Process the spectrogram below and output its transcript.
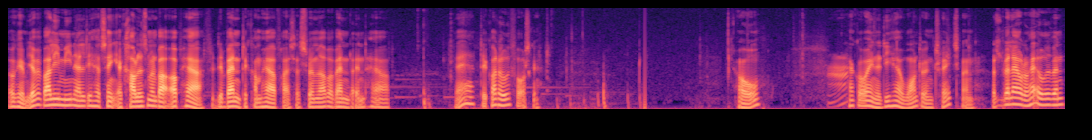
Okay, men jeg vil bare lige mine alle de her ting. Jeg kravlede simpelthen bare op her, for det vand, det kom herfra, så jeg svømmede op af vandet og endte herop. Ja, det er godt at udforske. Og her går en af de her wandering tradesmen. Hvad, hvad laver du herude, ven?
